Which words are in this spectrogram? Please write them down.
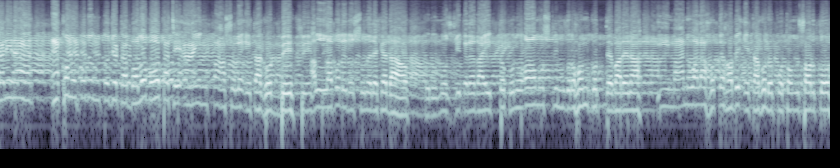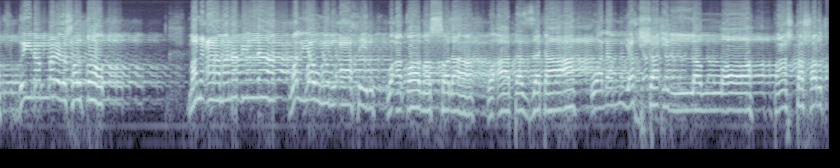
জানি না। এখনও পর্যন্ত যেটা বলবৎ আছে, আইন পাশ হলে এটা ঘটবে। আল্লাহ বলে শুনে রেখে দাও, কোন মসজিদের দায়িত্ব কোন অমুসলিম গ্রহণ করতে পারে না। ইমানওয়ালা হতে হবে, এটা হলো প্রথম শর্ত। দুই নম্বরের শর্ত من آمن بالله واليوم الآخر وأقام الصلاة وآتى الزكاة ولم يخش إلا الله পাঁচটা শর্ত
